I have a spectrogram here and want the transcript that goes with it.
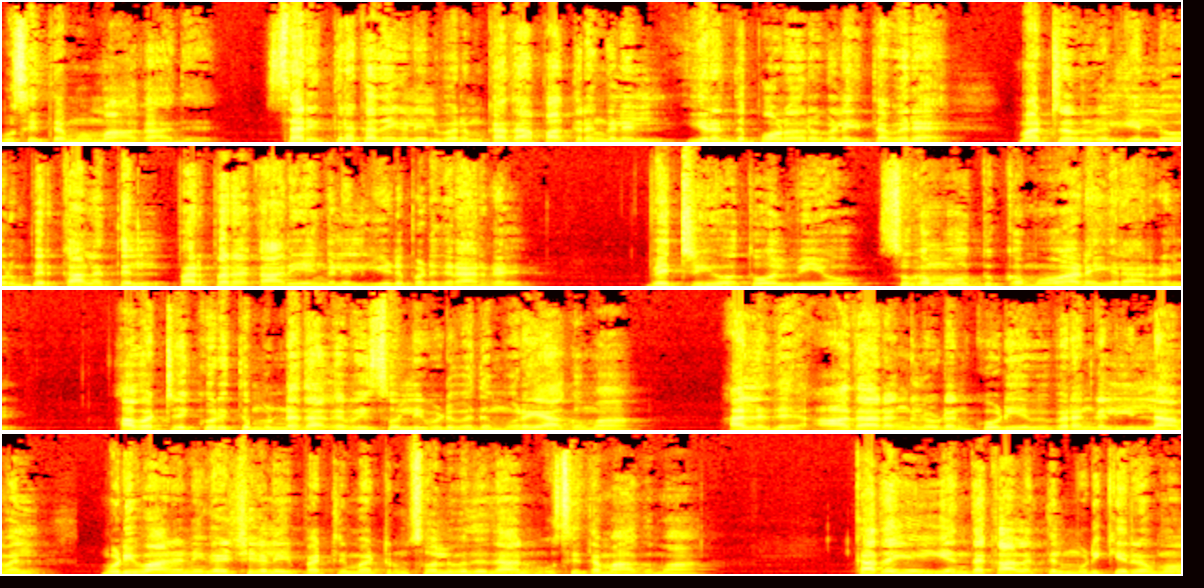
உசித்தமும் ஆகாது. சரித்திர கதைகளில் வரும் கதாபாத்திரங்களில் இறந்து போனவர்களை தவிர மற்றவர்கள் எல்லோரும் பிற்காலத்தில் பற்பர காரியங்களில் ஈடுபடுகிறார்கள். வெற்றியோ தோல்வியோ சுகமோ துக்கமோ அடைகிறார்கள். அவற்றை குறித்து முன்னதாகவே சொல்லிவிடுவது முறையாகுமா? அல்லது ஆதாரங்களுடன் கூடிய விவரங்கள் இல்லாமல் முடிவான நிகழ்ச்சிகளை பற்றி மட்டும் சொல்வதுதான் உசிதமாகுமா கதையை எந்த காலத்தில் முடிக்கிறோமோ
